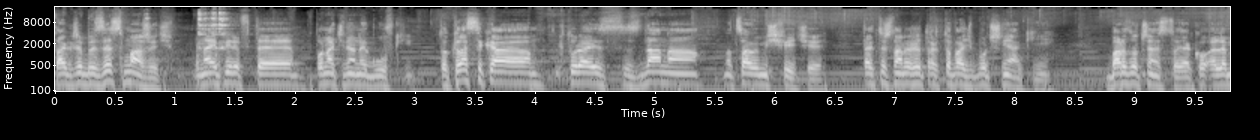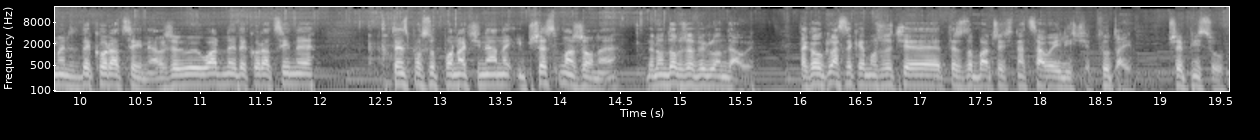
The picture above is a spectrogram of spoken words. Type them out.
tak żeby zesmażyć najpierw te ponacinane główki. To klasyka, która jest znana na całym świecie. Tak też należy traktować boczniaki. Bardzo często jako element dekoracyjny, ale żeby były ładne, dekoracyjne, w ten sposób ponacinane i przesmażone, będą dobrze wyglądały. Taką klasykę możecie też zobaczyć na całej liście tutaj przepisów,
